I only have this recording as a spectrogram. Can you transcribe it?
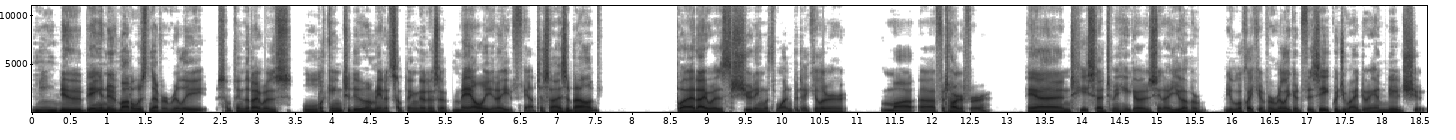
nude, being a nude model was never really something that I was looking to do. I mean, it's something that as a male, you know, you fantasize about. But I was shooting with one particular mo- uh, photographer, and he said to me, he goes, you know, you have a, you look like you have a really good physique. Would you mind doing a nude shoot?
